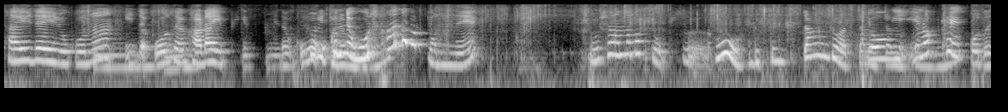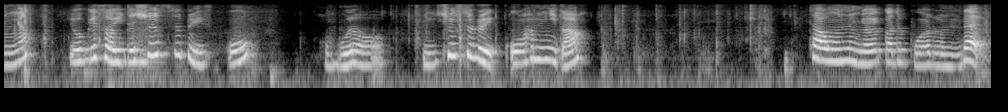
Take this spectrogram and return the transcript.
자 이제 요거는 음, 이제 음. 옷을 갈아입히겠습니다. 오, 근데. 옷이 하나밖에 없네. 옷이 하나밖에 없어요. 오 느낌 짱 좋아 짱. 여기 짱, 짱. 이렇게 있거든요. 여기서 이제 쉴 수도 있고, 어 뭐야? 쉴 수도 있고 합니다. 자 오늘 여기까지 보여줬는데,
